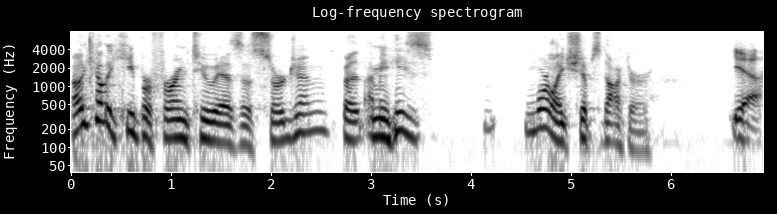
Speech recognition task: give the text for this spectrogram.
I like how they keep referring to as a surgeon, but I mean he's more like ship's doctor. Yeah.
